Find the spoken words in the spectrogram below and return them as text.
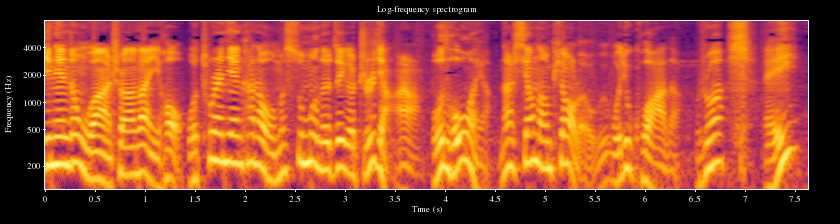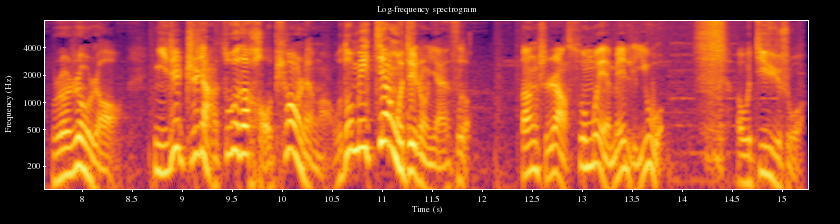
今天中午啊，吃完饭以后，我突然间看到我们苏木的这个指甲啊，不错呀，那相当漂亮。我我就夸他，我说，哎，我说肉肉，你这指甲做的好漂亮啊，我都没见过这种颜色。当时啊，苏木也没理我，我继续说，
